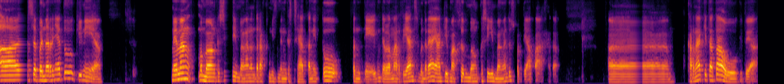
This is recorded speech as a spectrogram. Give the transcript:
uh, sebenarnya tuh gini ya. Memang membangun keseimbangan antara kemiskinan dan kesehatan itu penting dalam artian sebenarnya yang dimaksud membangun keseimbangan itu seperti apa? Uh, karena kita tahu gitu ya,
